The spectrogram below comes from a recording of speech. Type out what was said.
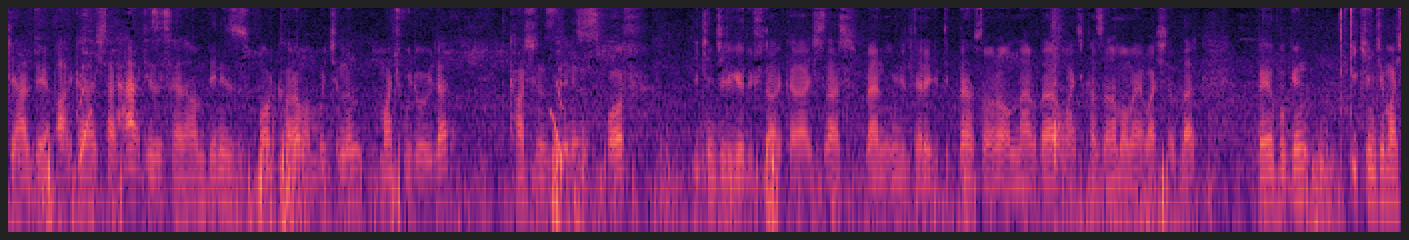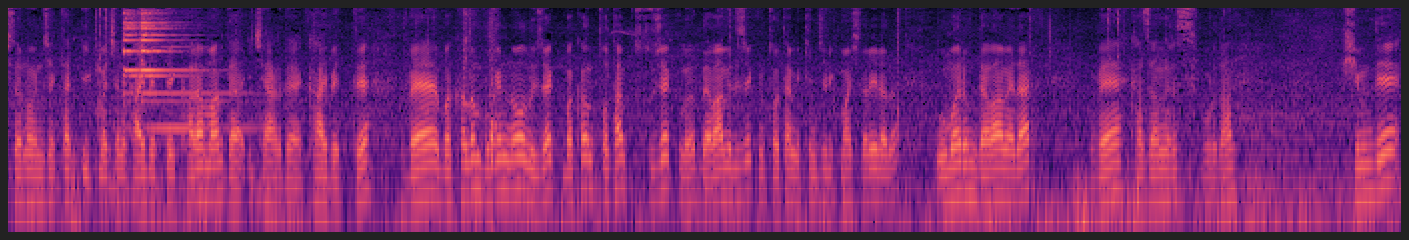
geldi. Arkadaşlar herkese selam. Denizli Spor Karaman maçının maç vloguyla karşınızda Denizli Spor ikinci lige düştü arkadaşlar. Ben İngiltere gittikten sonra onlar da maç kazanamamaya başladılar. Ve bugün ikinci maçlarını oynayacaklar. İlk maçını kaybetti. Karaman da içeride kaybetti. Ve bakalım bugün ne olacak? Bakalım Totem tutacak mı? Devam edecek mi? Totem ikincilik maçlarıyla da umarım devam eder ve kazanırız buradan. Şimdi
